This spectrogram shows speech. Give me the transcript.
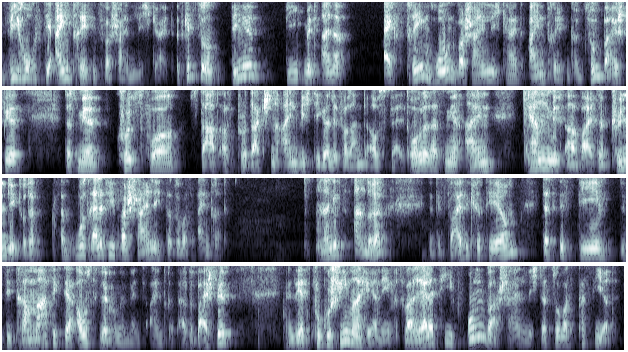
wie hoch ist die Eintretenswahrscheinlichkeit? Es gibt so Dinge, die mit einer extrem hohen Wahrscheinlichkeit eintreten können. Zum Beispiel, dass mir kurz vor Start of Production ein wichtiger Lieferant ausfällt oder dass mir ein Kernmitarbeiter kündigt oder wo es relativ wahrscheinlich ist, dass sowas eintritt. Und dann gibt es andere, das zweite Kriterium, das ist, die, das ist die Dramatik der Auswirkungen, wenn es eintritt. Also Beispiel, wenn Sie jetzt Fukushima hernehmen, es war relativ unwahrscheinlich, dass sowas passiert.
